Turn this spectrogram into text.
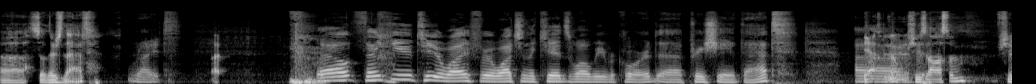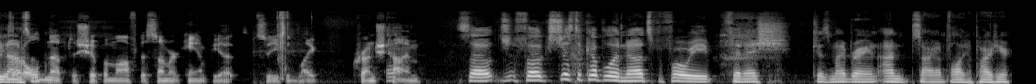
Uh, so there's that. Right. well, thank you to your wife for watching the kids while we record. Uh, appreciate that. Yeah, Uh, no, she's awesome. She's You're not awesome. old enough to ship them off to summer camp yet, so you could like crunch time. So, j- folks, just a couple of notes before we finish, because my brain, I'm sorry, I'm falling apart here.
